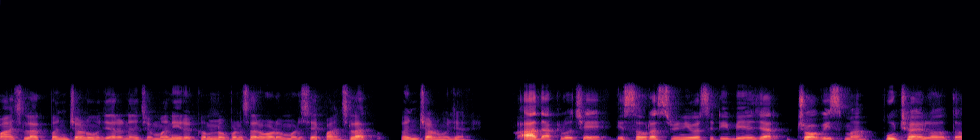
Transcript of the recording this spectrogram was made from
પાંચ લાખ પંચાણું હજાર અને જમાની રકમનો પણ સરવાળો મળશે પાંચ લાખ પંચાણું હજાર. આ દાખલો છે એ સૌરાષ્ટ્ર યુનિવર્સિટી બે હજાર ચોવીસમાં પૂછાયેલો હતો.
